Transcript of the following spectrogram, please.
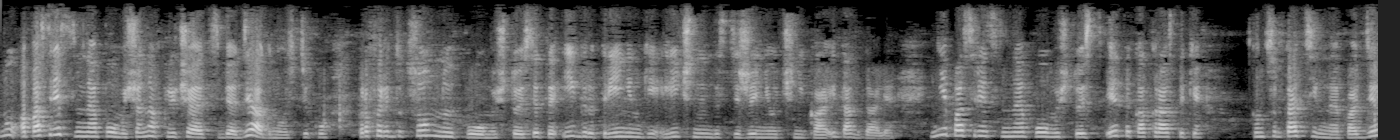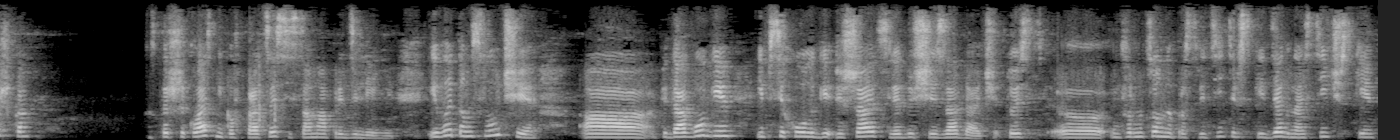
Ну, опосредственная помощь, она включает в себя диагностику, профориентационную помощь, то есть это игры, тренинги, личные достижения ученика и так далее. Непосредственная помощь, то есть это как раз-таки консультативная поддержка старшеклассников в процессе самоопределения. И в этом случае а, педагоги и психологи решают следующие задачи, то есть э, информационно-просветительские, диагностические,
